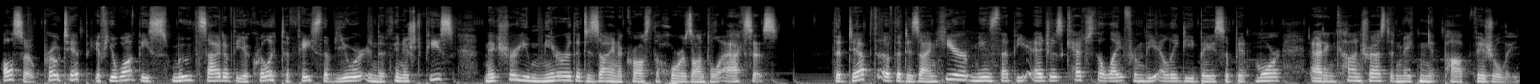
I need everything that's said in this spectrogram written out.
Also, pro tip, if you want the smooth side of the acrylic to face the viewer in the finished piece, make sure you mirror the design across the horizontal axis. The depth of the design here means that the edges catch the light from the LED base a bit more, adding contrast and making it pop visually.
